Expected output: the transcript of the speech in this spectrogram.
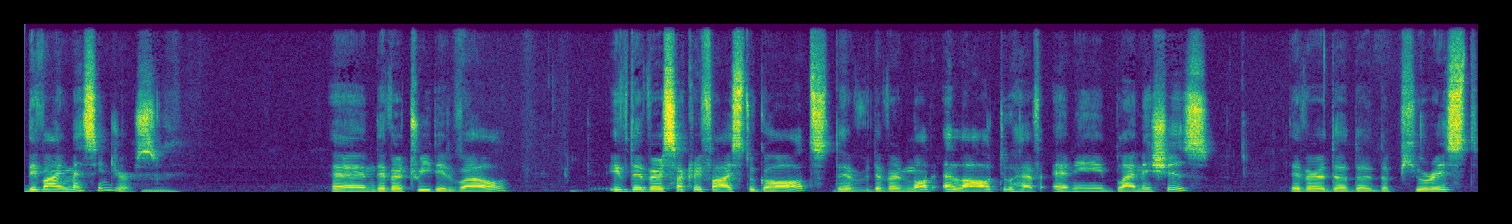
divine messengers. Mm. And they were treated well. If they were sacrificed to gods, they, they were not allowed to have any blemishes. They were the, the, the purest,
